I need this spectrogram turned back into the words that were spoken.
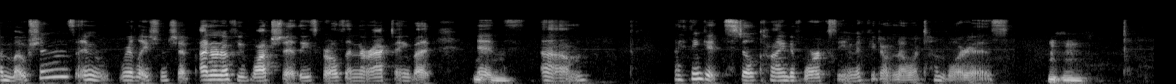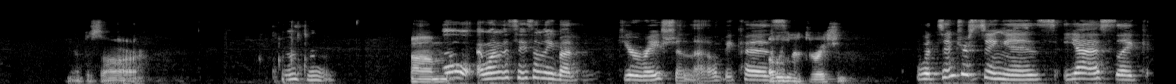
emotions in relationship. I don't know if you've watched it these girls interacting but mm-hmm. it's um i think it still kind of works even if you don't know what tumblr is. Mm-hmm yeah, bizarre. Mm-hmm. Um, oh, I wanted to say something about duration though, because oh yeah, duration. What's interesting is yes, like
